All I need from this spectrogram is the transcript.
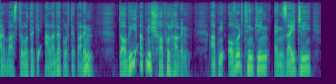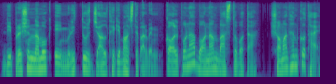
আর বাস্তবতাকে আলাদা করতে পারেন তবেই আপনি সফল হবেন। আপনি ওভারথিঙ্কিং অ্যাংজাইটি ডিপ্রেশন নামক এই মৃত্যুর জাল থেকে বাঁচতে পারবেন। কল্পনা বনাম বাস্তবতা। সমাধান কোথায়?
